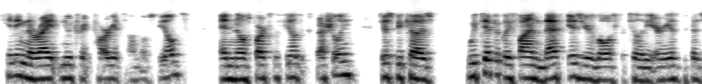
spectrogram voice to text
hitting the right nutrient targets on those fields and those parts of the field, especially just because we typically find that is your lowest fertility areas because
